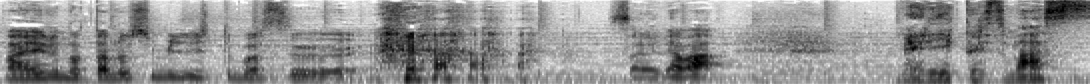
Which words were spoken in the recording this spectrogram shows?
会えるの楽しみにしてます。それではメリークリスマス。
